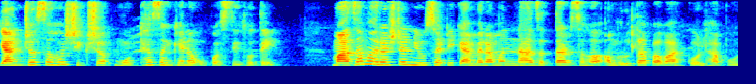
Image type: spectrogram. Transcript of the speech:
यांच्यासह शिक्षक मोठ्या संख्येनं उपस्थित होते. माझा महाराष्ट्र न्यूजसाठी कॅमेरामन नाज अत्तारसह अमृता पवार कोल्हापूर.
